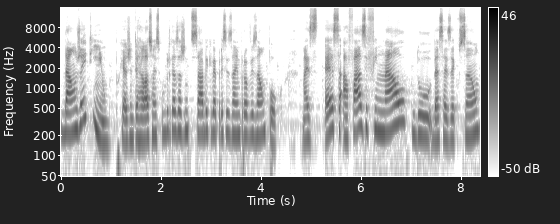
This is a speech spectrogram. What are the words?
dá um jeitinho, porque a gente tem relações públicas, a gente sabe que vai precisar improvisar um pouco. Mas essa a fase final do, dessa execução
